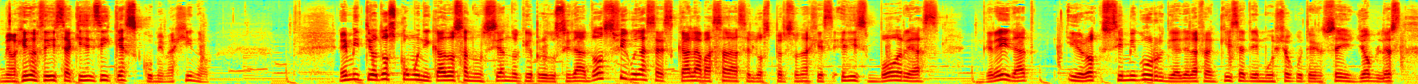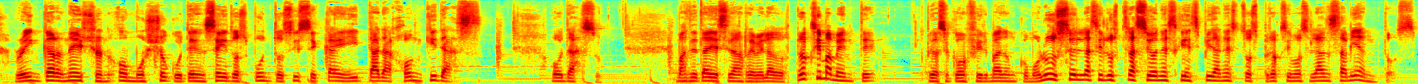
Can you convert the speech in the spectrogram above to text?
me imagino que se dice aquí sí Kesku, me imagino. emitió dos comunicados anunciando que producirá dos figuras a escala basadas en los personajes Edis Boreas Greydat y Roxy Migurdia de la franquicia de Mushoku Tensei Jobless Reincarnation o Mushoku Tensei 2. Isekai Itara Honkidas o Dasu. Más detalles serán revelados próximamente, pero se confirmaron como lucen las ilustraciones que inspiran estos próximos lanzamientos.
